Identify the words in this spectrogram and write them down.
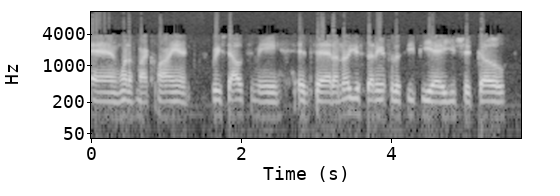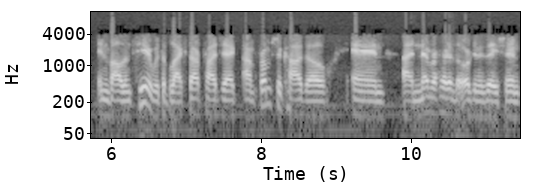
and one of my clients reached out to me and said, I know you're studying for the CPA. You should go and volunteer with the Black Star Project. I'm from Chicago and I never heard of the organization.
